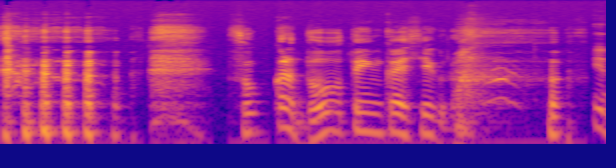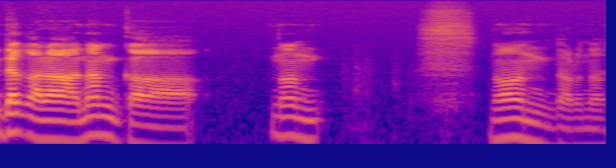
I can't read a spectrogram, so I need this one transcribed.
そっからどう展開していくの？いやだからなんかなんなんだろうな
